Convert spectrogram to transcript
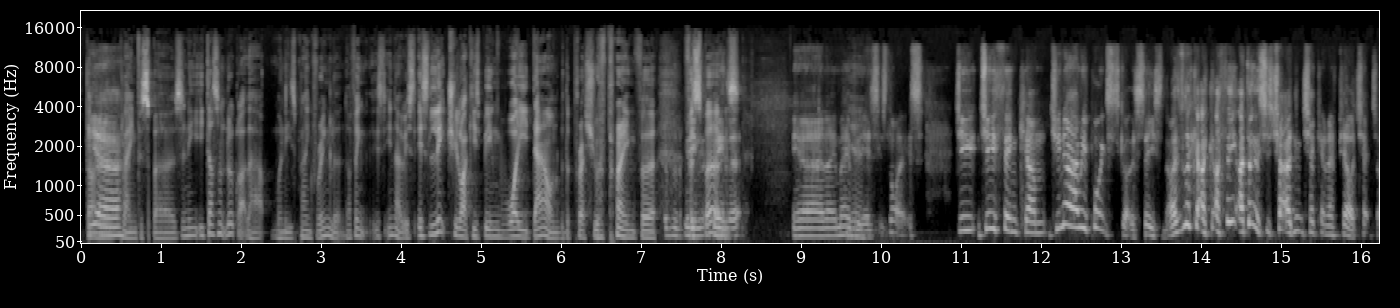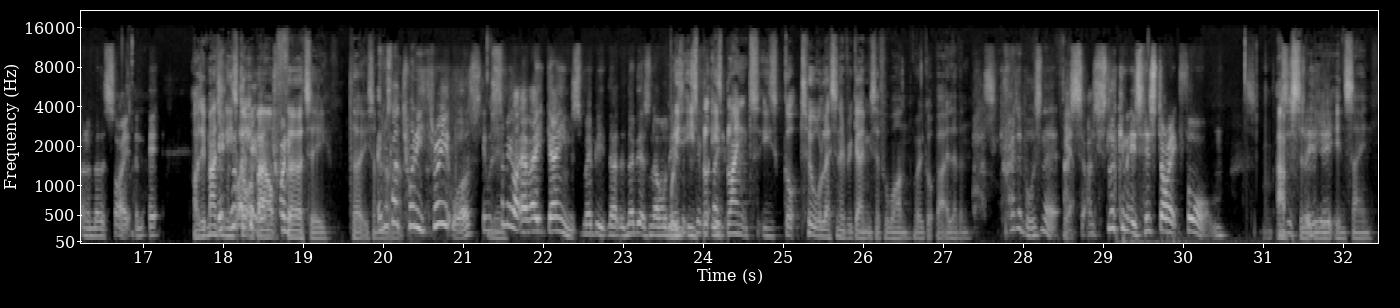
Though, Yeah. playing for Spurs, and he, he doesn't look like that when he's playing for England. I think it's, you know it's, it's literally like he's being weighed down with the pressure of playing for, for being- being Spurs. the- yeah, no, maybe Yeah. it's it's not. It's. Do you do you think? Um, do you know how many points he's got this season? I was looking. I, I think I don't. know This is. chat I didn't check it on FPL. I checked it on another site, and it, I'd imagine it he's got like about was 20 30, 30 something. it was like like twenty three. It was. It was Yeah. something like eight games. Maybe that. Maybe that's an old. Well, he's, he's, bl- he's blanked. He's got two or less in every game except for one, where he got about eleven. That's incredible, isn't it? I s- I was just looking at his historic form. It's just- Absolutely it- insane.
